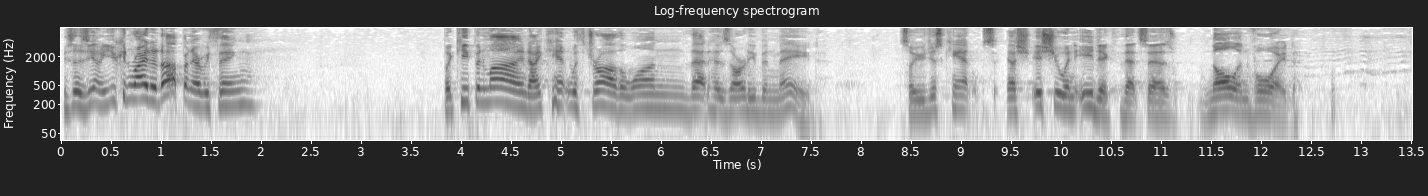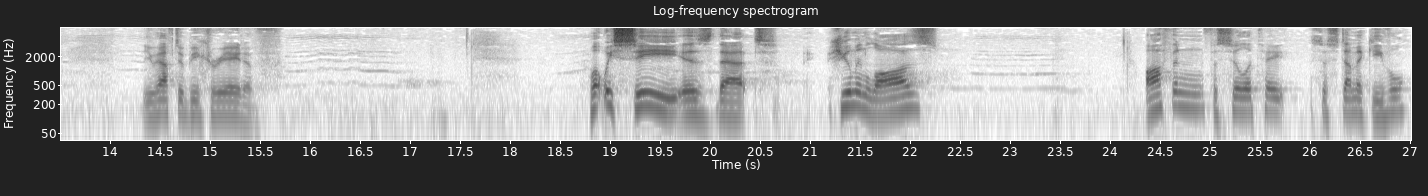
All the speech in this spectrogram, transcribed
he says, you know, you can write it up and everything, but keep in mind, I can't withdraw the one that has already been made. So you just can't issue an edict that says null and void. You have to be creative. What we see is that human laws often facilitate systemic evil,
